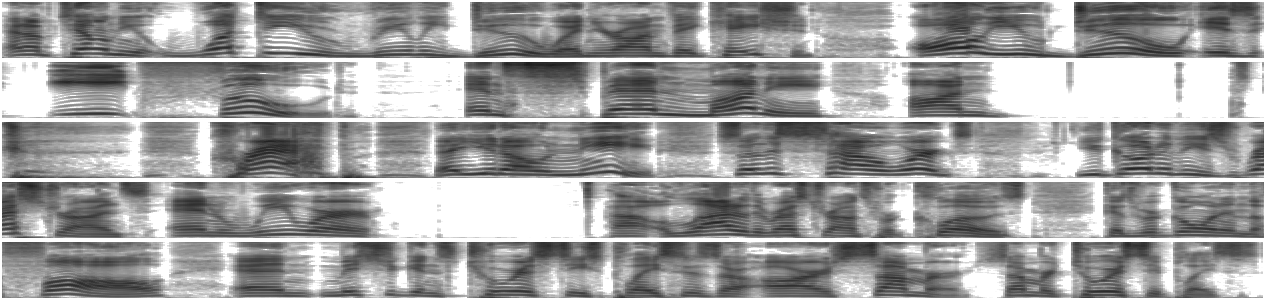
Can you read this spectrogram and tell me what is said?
and I'm telling you, what do you really do when you're on vacation? All you do is eat food and spend money on crap that you don't need. So this is how it works. You go to these restaurants, and we were uh, a lot of the restaurants were closed because we're going in the fall, and Michigan's touristy places are, our summer, summer touristy places.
